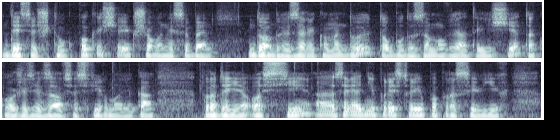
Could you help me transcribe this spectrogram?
10 штук поки що. Якщо вони себе добре зарекомендують, то буду замовляти іще. Також зв'язався з фірмою, яка продає ось ці е, зарядні пристрої, попросив їх е,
